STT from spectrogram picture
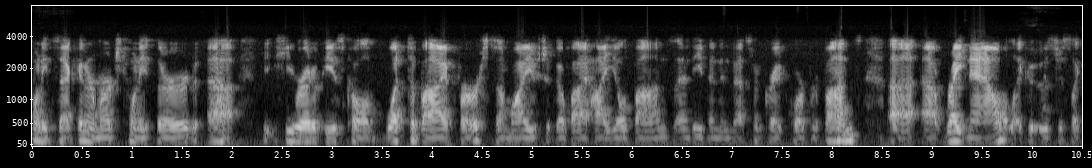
22nd or March 23rd, uh, he wrote a piece called "What to Buy First on Why You Should Go Buy High Yield Bonds and Even Investment Grade Corporate Bonds uh, uh, right now." Like it was just like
